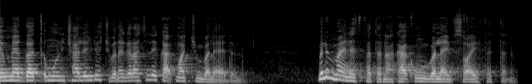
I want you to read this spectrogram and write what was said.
የሚያጋጥሙን challenge ኦች በነገራችን ላይ ከአቅማችን በላይ አይደሉም። ምንም አይነት ፈተና ከአቅሙ በላይ ሰው አይፈተንም።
